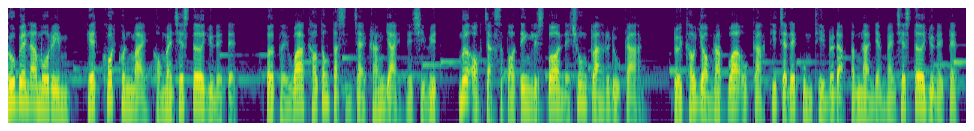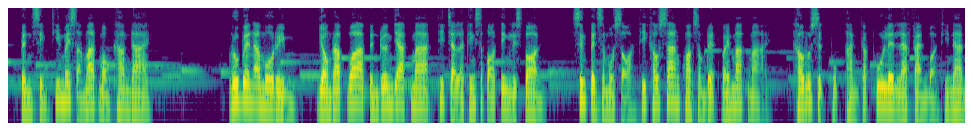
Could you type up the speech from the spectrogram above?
รูเบน อาโมริม เฮดโค้ชคนใหม่ของแมนเชสเตอร์ยูไนเต็ด เปิดเผยว่าเขาต้องตัดสินใจครั้งใหญ่ในชีวิต เมื่อออกจากสปอร์ติ้งลิสบอนในช่วงกลางฤดูกาล โดยเขายอมรับว่าโอกาสที่จะได้คุมทีมระดับตำนานอย่างแมนเชสเตอร์ยูไนเต็ดเป็นสิ่งที่ไม่สามารถมองข้ามได้ รูเบน อาโมริม ยอมรับว่าเป็นเรื่องยากมากที่จะละทิ้งสปอร์ติ้งลิสบอน ซึ่งเป็นสโมสรที่เขาสร้างความสำเร็จไว้มากมาย เขารู้สึกผูกพันกับผู้เล่นและแฟนบอลที่นั่น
